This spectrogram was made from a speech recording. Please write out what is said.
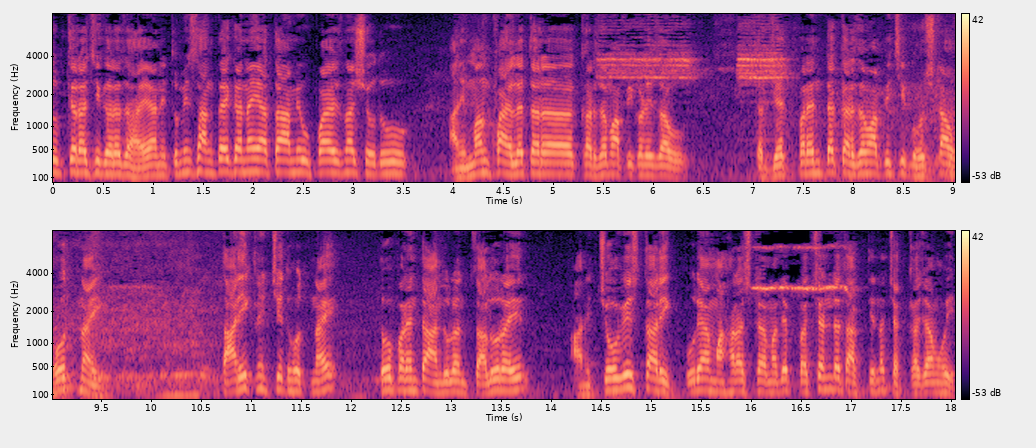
उपचाराची गरज आहे आणि तुम्ही सांगताय का नाही आता आम्ही उपाययोजना शोधू आणि मग पाहिलं तर कर्जमाफीकडे जाऊ. तर जेथपर्यंत कर्जमाफीची घोषणा होत नाही तारीख निश्चित होत नाही तोपर्यंत आंदोलन चालू राहील. आणि चोवीस तारीख पुऱ्या महाराष्ट्रामध्ये प्रचंड ताकदीनं चक्काजाम होईल.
